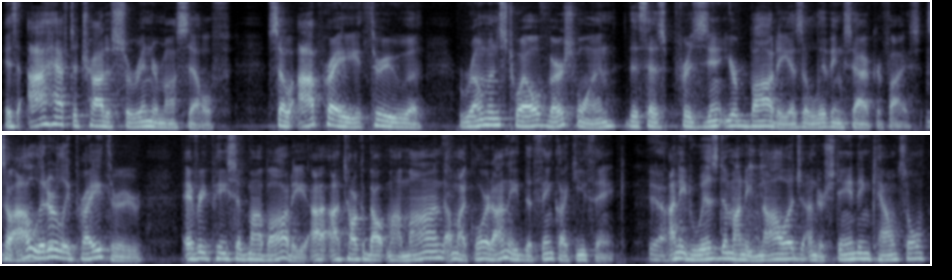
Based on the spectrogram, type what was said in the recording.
is I have to try to surrender myself. So I pray through uh, Romans 12 verse 1 that says present your body as a living sacrifice. So I literally pray through every piece of my body. I, I talk about my mind. I'm like, Lord, I need to think like you think. Yeah. I need wisdom. I need knowledge, understanding, counsel.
